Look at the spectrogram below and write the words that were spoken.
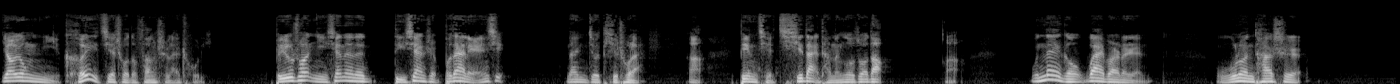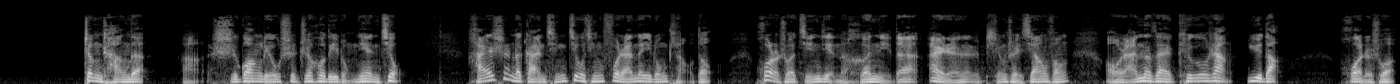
要用你可以接受的方式来处理。比如说，你现在的底线是不再联系，那你就提出来，啊，并且期待他能够做到，啊，那个外边的人，无论他是正常的啊，时光流逝之后的一种念旧，还是呢感情旧情复燃的一种挑逗，或者说仅仅的和你的爱人萍水相逢，偶然的在 QQ 上遇到，或者说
